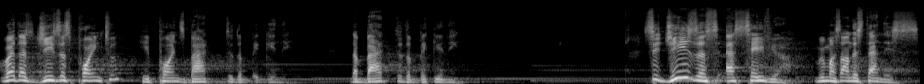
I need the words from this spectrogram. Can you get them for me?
where does Jesus point to? He points back to the beginning. The back to the beginning. See, Jesus as Savior, we must understand this.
